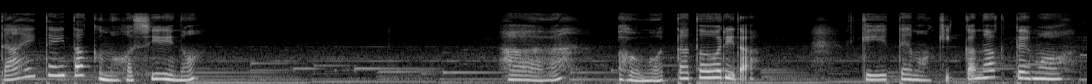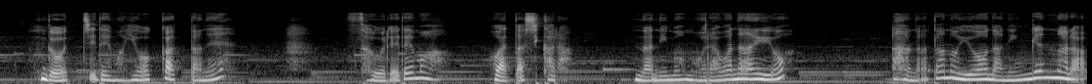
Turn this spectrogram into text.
抱いていたくも欲しいの？はあ、思った通りだ。聞いても聞かなくても、どっちでもよかったね。それでも、私から何ももらわないよ。あなたのような人間なら、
